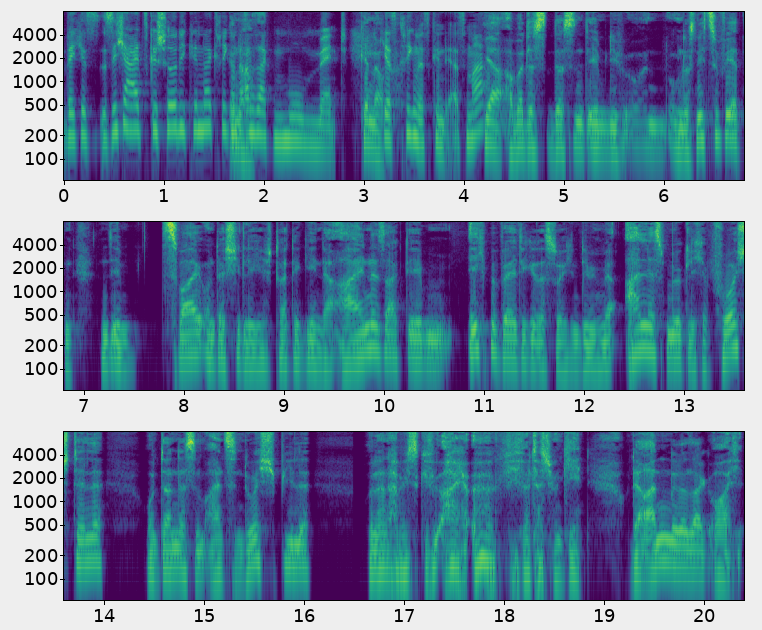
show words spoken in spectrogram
welches Sicherheitsgeschirr die Kinder kriegen. Und Genau. der andere sagt, Moment, Genau. jetzt kriegen wir das Kind erstmal. Ja, aber das, das sind eben die, um das nicht zu werten, sind eben zwei unterschiedliche Strategien. Der eine sagt eben, ich bewältige das durch, indem ich mir alles Mögliche vorstelle und dann das im Einzelnen durchspiele. Und dann habe ich das Gefühl, ah ja, irgendwie wird das schon gehen. Und der andere sagt, oh, ich,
